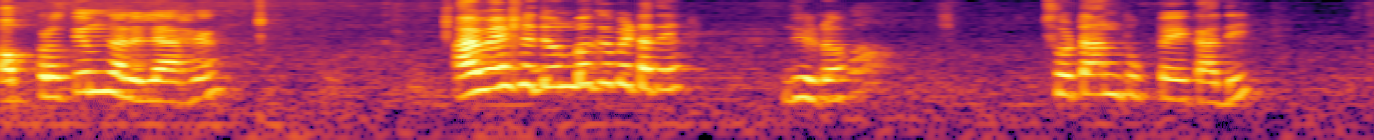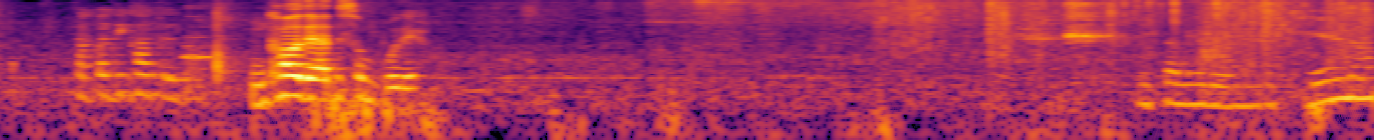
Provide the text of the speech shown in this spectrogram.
अप्रतिम झालेले आहे आवेशला देऊन बघ बेटा ते धीड छोटा आणि तुकटा एक आधी खाऊ दे आधी संपू दे चालेल दोन खेळणं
